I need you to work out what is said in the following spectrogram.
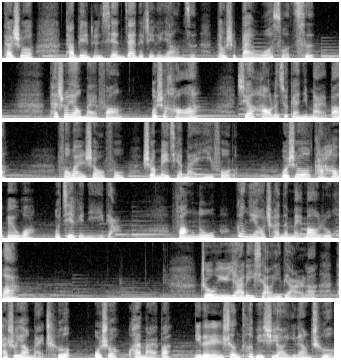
她说，她变成现在的这个样子都是拜我所赐。他说要买房，我说好啊，选好了就赶紧买吧。付完首付，说没钱买衣服了。我说卡号给我，我借给你一点。房奴更要穿的美貌如花。终于压力小一点了，他说要买车，我说快买吧，你的人生特别需要一辆车。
